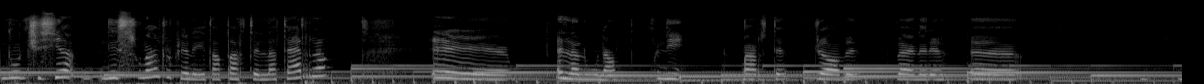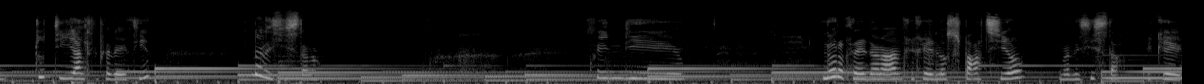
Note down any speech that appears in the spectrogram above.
non ci sia nessun altro pianeta a parte la Terra e, e la Luna. Quindi Marte, Giove, Venere, eh, tutti gli altri pianeti non esistono. Quindi loro credono anche che lo spazio non esista e che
